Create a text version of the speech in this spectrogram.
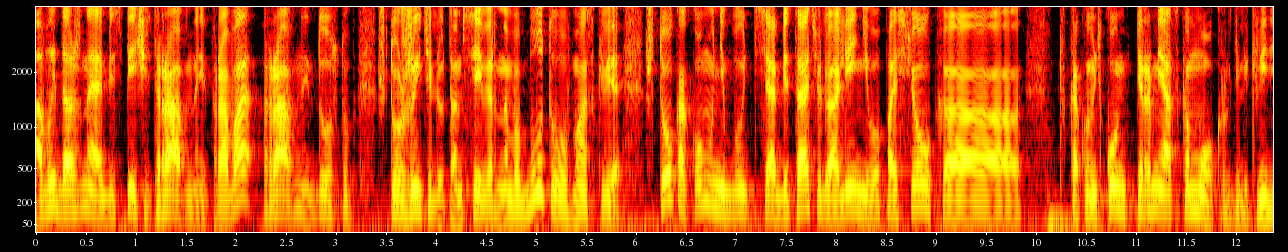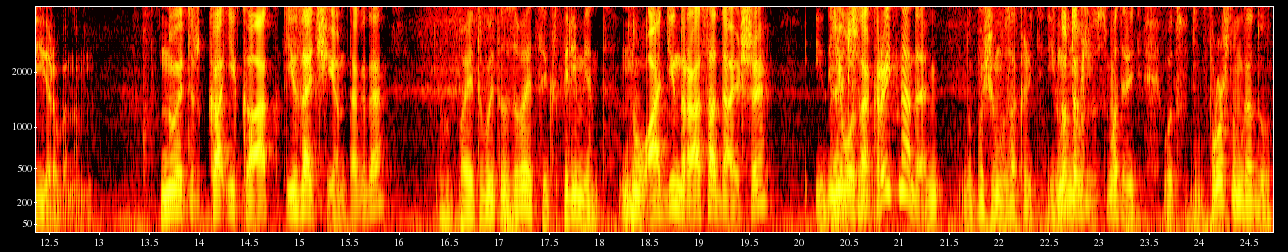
А вы должны обеспечить равные права, равный доступ, что жителю там Северного Бутова в Москве, что какому-нибудь обитателю Оленьего поселка в каком-нибудь каком Пермяцком округе ликвидированном. Ну это же и как? И зачем тогда? Ну, Поэтому это называется эксперимент. Ну, один раз, а дальше? И Его дальше- закрыть надо? Ну почему закрыть? Его Ну, так- нужно смотреть. Вот в прошлом году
